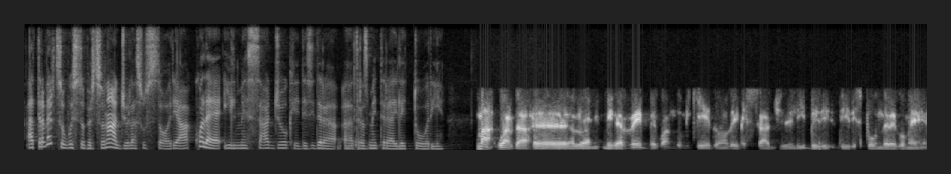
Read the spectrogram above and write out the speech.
Attraverso questo personaggio e la sua storia, qual è il messaggio che desidera uh, trasmettere ai lettori? Ma guarda, eh, allora mi verrebbe quando mi chiedono dei messaggi dei libri di, di rispondere come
